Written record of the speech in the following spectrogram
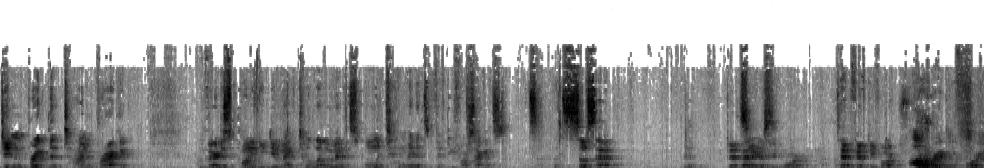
didn't break the time bracket. I'm very disappointed. You didn't make it to 11 minutes. Only 10 minutes and 54 seconds. That's, that's so sad. Dead serious. 1054. I'll break it for you.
